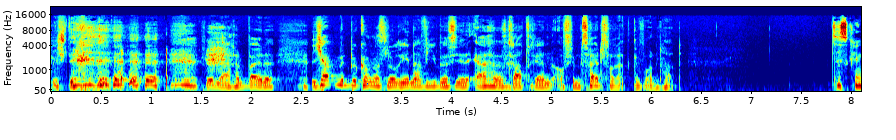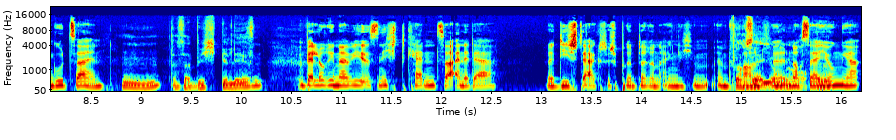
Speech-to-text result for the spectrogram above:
ich, wir lachen beide. Ich habe mitbekommen, dass Lorena Wiebes ihr erstes Radrennen auf dem Zeitfahrrad gewonnen hat. Das kann gut sein. Mhm, das habe ich gelesen. Wer Lorena Wiebes nicht kennt, so eine der, oder die stärkste Sprinterin eigentlich im, im Noch sehr Frauenfeld. jung noch auch, sehr ne? jung, ja.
